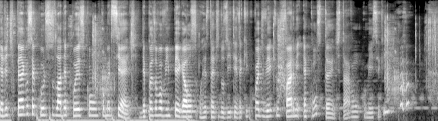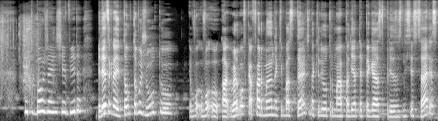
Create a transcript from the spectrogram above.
E a gente pega os recursos lá depois com o comerciante. Depois eu vou vir pegar os, o restante dos itens aqui, que pode ver que o farm é constante, tá? Vamos comer esse aqui. Muito bom, já enchi a vida. Beleza, galera? Então, tamo junto. Eu vou, eu vou, agora eu vou ficar farmando aqui bastante naquele outro mapa ali até pegar as presas necessárias.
